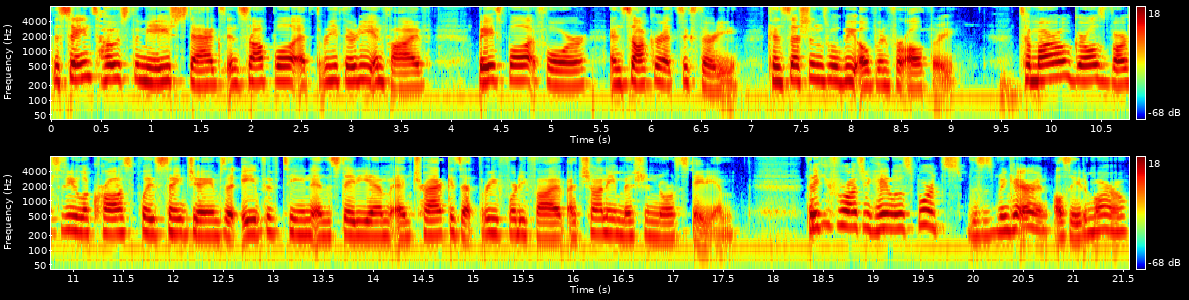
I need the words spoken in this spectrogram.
the Saints host the Miege Stags in softball at 3.30 and 5, baseball at 4, and soccer at 6.30. Concessions will be open for all three. Tomorrow, girls varsity lacrosse plays St. James at 8.15 in the stadium and track is at 3.45 at Shawnee Mission North Stadium. Thank you for watching Halo Sports. This has been Karen. I'll see you tomorrow.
